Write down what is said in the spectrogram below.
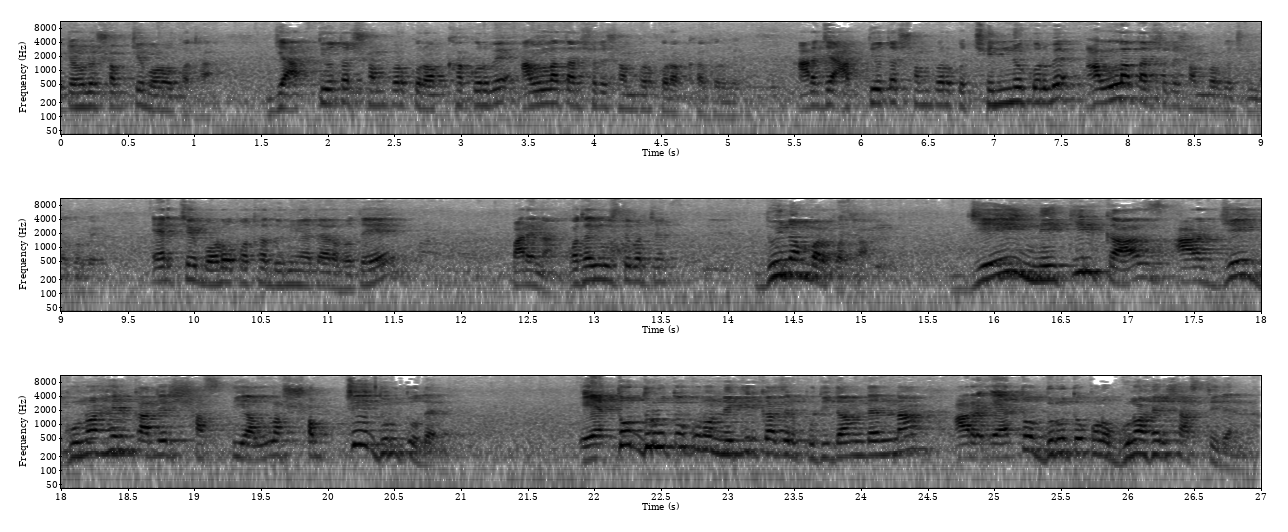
এটা হলো সবচেয়ে বড় কথা। যে আত্মীয়তার সম্পর্ক রক্ষা করবে, আল্লাহ তার সাথে সম্পর্ক রক্ষা করবে। আর যে আত্মীয়তার সম্পর্ক ছিন্ন করবে, আল্লাহ তার সাথে সম্পর্ক ছিন্ন করবে। এর চেয়ে বড় কথা দুনিয়াতে আর হতে পারে না। কথা কি বুঝতে পারছেন? দুই নম্বর কথা, যেই নেকির কাজ আর যেই গুনাহের কাজের শাস্তি আল্লাহ সবচেয়ে দ্রুত দেন। এত দ্রুত কোনো নেকির কাজের প্রতিদান দেন না, আর এত দ্রুত কোনো গুনাহের শাস্তি দেন না।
